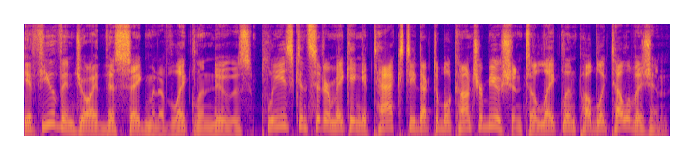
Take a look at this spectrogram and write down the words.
If you've enjoyed this segment of Lakeland News, please consider making a tax-deductible contribution to Lakeland Public Television.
